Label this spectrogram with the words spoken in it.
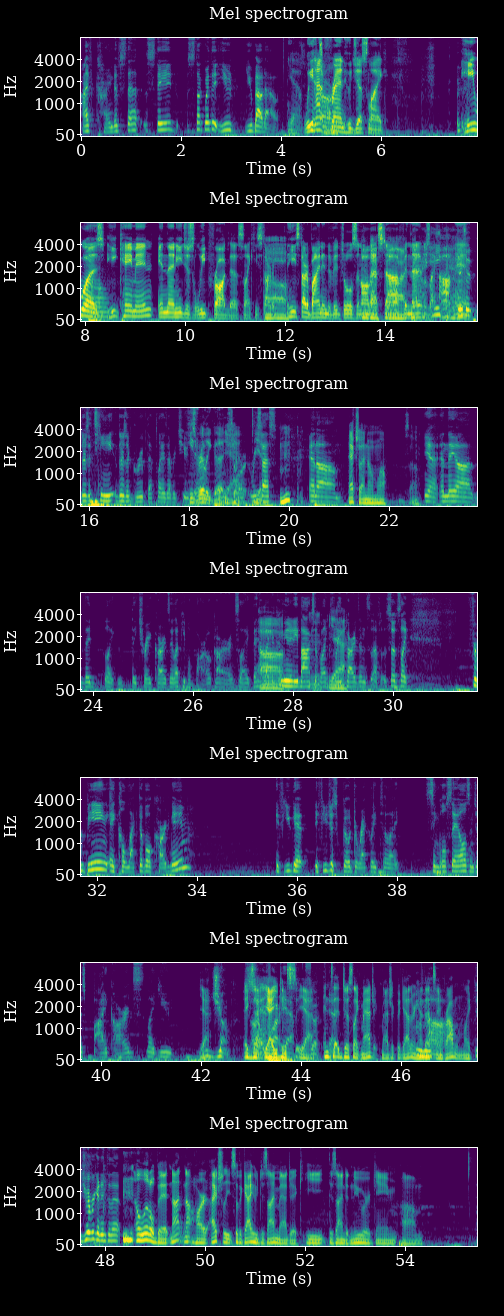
I've kind of sta stayed stuck with it. You you bowed out. Yeah, we had a friend who just like he was he came in and then he just leapfrogged us. Like he started Oh. he started buying individuals and all that stuff, and then Yeah, it was like, hate oh that. man, There's a there's a team there's a group that plays every Tuesday. He's really good. in Yeah. store- Yeah. recess, Mhm. and um Actually, I know him well. So yeah, and they uh they like they trade cards. They let people borrow cards. Like they have like a Oh. community box of like Yeah. free cards and stuff. So it's like for being a collectible card game, if you get if you just go directly to like single sales and just buy cards, like you yeah, you jump. exactly. so yeah, you can. Yeah. s Yeah, Sure. and Yeah. Mm-hmm. to- just like Magic, Magic the Gathering had that same Ah. problem. Like Did you ever get into that? a little bit, not not hard. Actually, so the guy who designed Magic, he designed a newer game. Um,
